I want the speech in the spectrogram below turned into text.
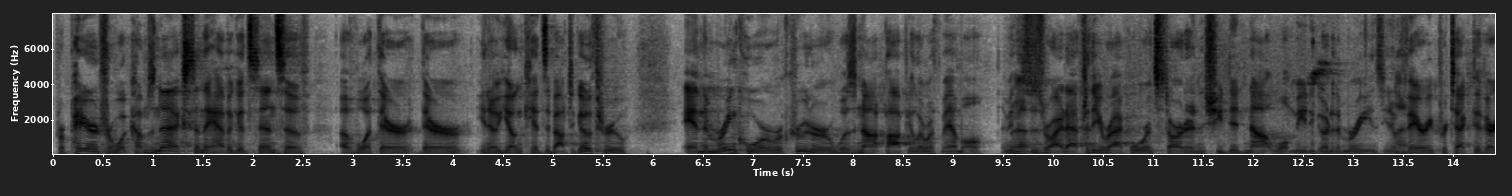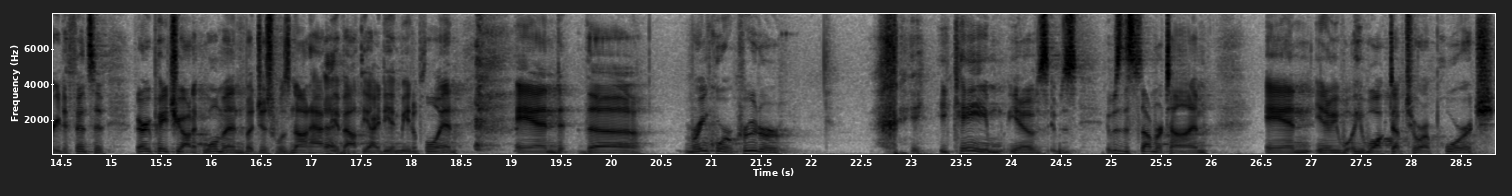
prepared for what comes next and they have a good sense of of what their their you know young kids about to go through. And the Marine Corps recruiter was not popular with Mamaw. I mean, this is right after the Iraq War had started, and she did not want me to go to the Marines. You know, very protective, very defensive, very patriotic woman, but just was not happy Okay. about the idea of me deploying. And the Marine Corps recruiter, he, came. You know, it was, it was it was the summertime, and you know he, he walked up to our porch,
